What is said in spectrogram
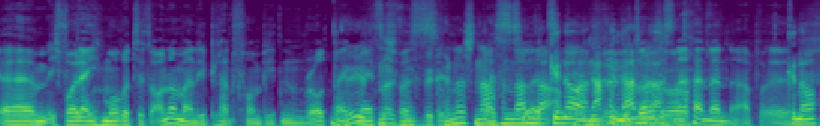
Ähm, ich wollte eigentlich Moritz jetzt auch nochmal die Plattform bieten, Roadbike-mäßig. Nö, was wir zu- können das was nacheinander erzählen. Genau, nacheinander. Wir Also, nacheinander ab. Äh, genau.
